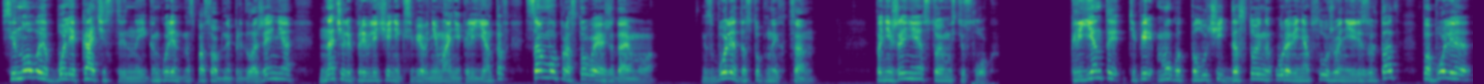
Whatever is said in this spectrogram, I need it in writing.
Все новые, более качественные и конкурентоспособные предложения начали привлечение к себе внимания клиентов самого простого и ожидаемого, с более доступных цен. Понижение стоимости услуг. Клиенты теперь могут получить достойный уровень обслуживания и результат по более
